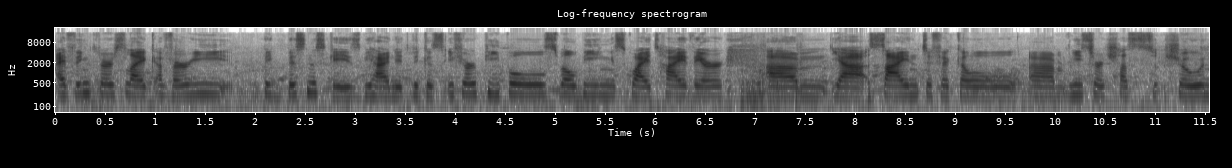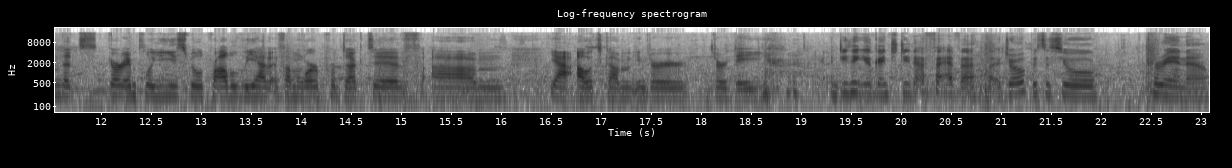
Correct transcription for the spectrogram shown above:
I think there's like a very big business case behind it because if your people's well-being is quite high there um, yeah scientific um, research has shown that your employees will probably have a more productive um, yeah outcome in their their day and do you think you're going to do that forever that job is this your career now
